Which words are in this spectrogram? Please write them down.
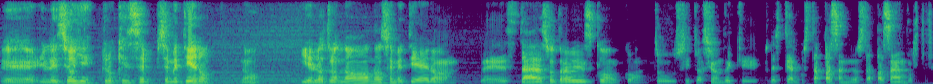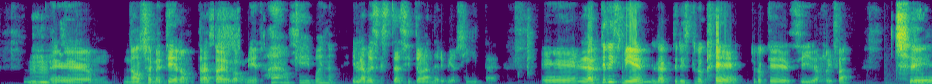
Eh, y le dice, oye, creo que se, se, metieron, ¿no? Y el otro, no, no se metieron. estás otra vez con, con, tu situación de que crees que algo está pasando y no está pasando. Uh -huh. eh, no se metieron, trata de dormir. Ah, ok, bueno. Y la ves que está así toda nerviosita. La actriz bien, la actriz creo que, creo que sí rifa. Sí. Eh,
